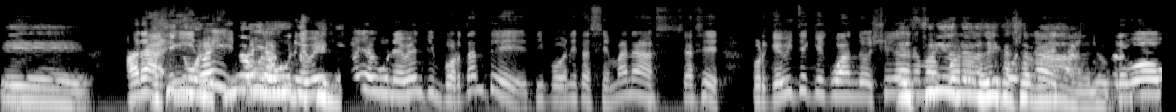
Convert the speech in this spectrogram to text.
Eh, Ahora, ¿y no, hay, algún evento, hay, algún evento, importante, tipo en estas semanas? Se hace, porque viste que cuando llega. El frío no nos deja hacer nada, Bowl,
